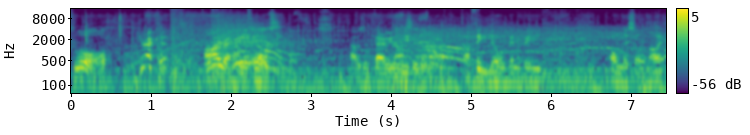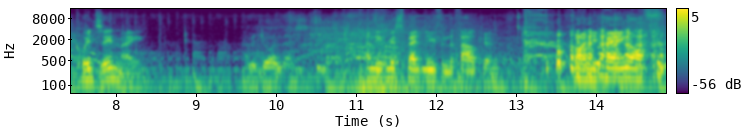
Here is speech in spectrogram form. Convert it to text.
floor. Do you reckon? I reckon it is. That was a very nice done. I think you're going to be on this all night. Quids in, mate. I'm enjoying this. And these misspent youth in the Falcon finally paying off.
